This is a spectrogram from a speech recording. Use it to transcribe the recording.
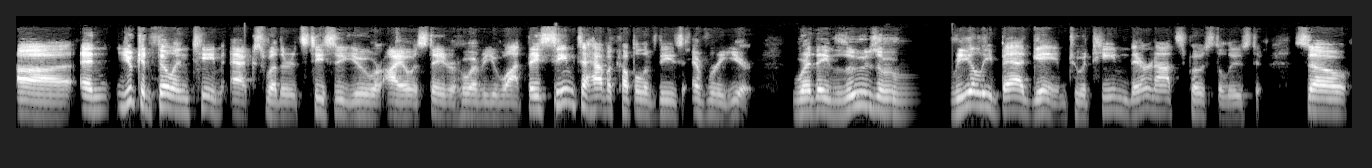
Uh, and you can fill in Team X, whether it's TCU or Iowa State or whoever you want. They seem to have a couple of these every year where they lose a really bad game to a team they're not supposed to lose to. So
